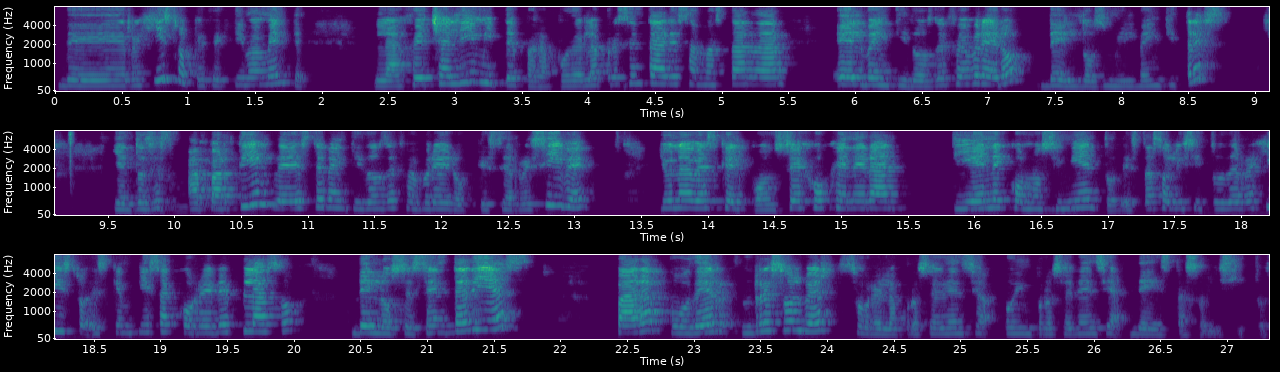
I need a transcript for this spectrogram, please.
de registro, que efectivamente la fecha límite para poderla presentar es a más tardar el 22 de febrero del 2023. Y entonces, a partir de este 22 de febrero que se recibe, y una vez que el Consejo General tiene conocimiento de esta solicitud de registro, es que empieza a correr el plazo de los 60 días para poder resolver sobre la procedencia o improcedencia de esta solicitud.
